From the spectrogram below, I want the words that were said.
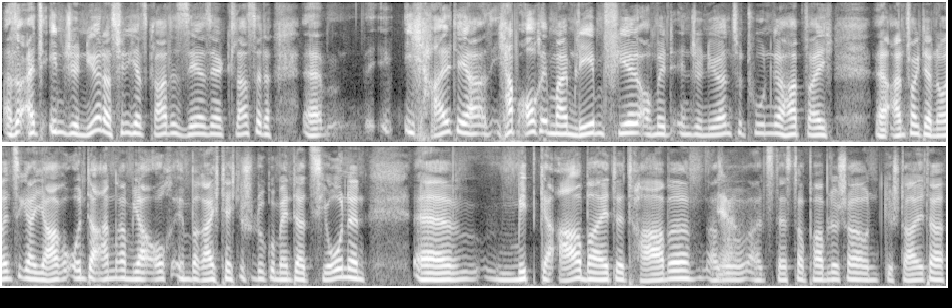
Also als Ingenieur, das finde ich jetzt gerade sehr, sehr klasse. Da, ähm, ich halte ja, also ich habe auch in meinem Leben viel auch mit Ingenieuren zu tun gehabt, weil ich äh, Anfang der 90er Jahre unter anderem ja auch im Bereich technische Dokumentationen äh, mitgearbeitet habe. Also ja. als Desktop-Publisher und Gestalter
